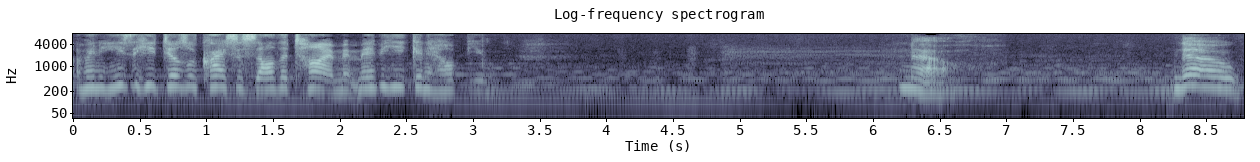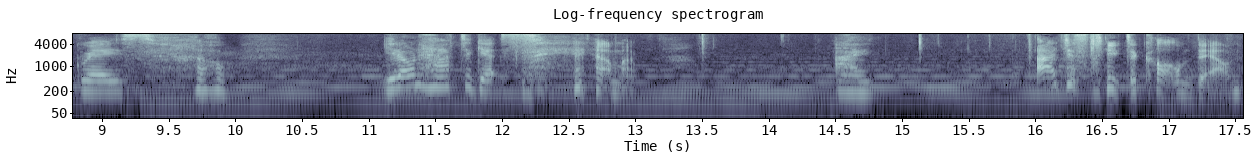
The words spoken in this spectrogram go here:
I mean, he's, he deals with crisis all the time. and Maybe he can help you. No. No, Grace. No. Oh, you don't have to get Sam. I. I just need to calm down.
